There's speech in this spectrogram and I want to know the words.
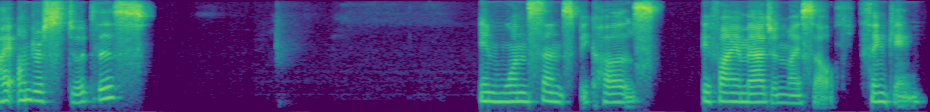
I understood this in one sense because if I imagine myself thinking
